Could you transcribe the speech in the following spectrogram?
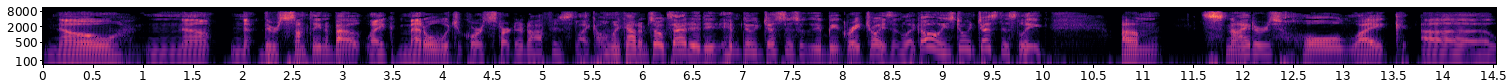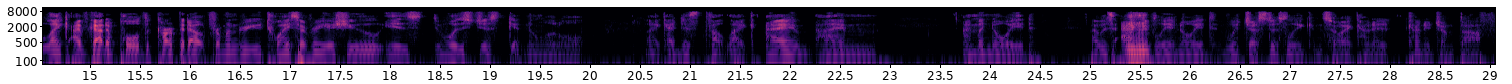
no, no, no, there's something about like metal, which of course started off as like, oh my god, I'm so excited, him doing Justice League would be a great choice, and like, oh, he's doing Justice League. Um, Snyder's whole like, uh, like I've got to pull the carpet out from under you twice every issue is was just getting a little, like I just felt like I'm I'm I'm annoyed. I was actively mm-hmm. annoyed with Justice League, and so I kind of kind of jumped off.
